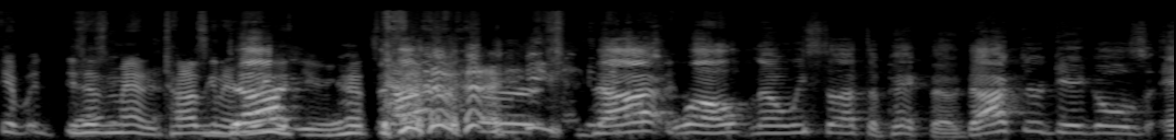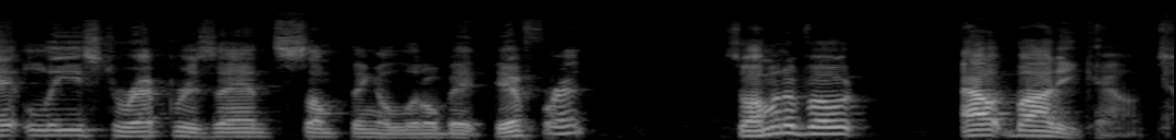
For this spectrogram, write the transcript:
yeah, but it doesn't matter. Todd's gonna Doc- agree with you. That's- Doctor, Doc, well, no, we still have to pick though. Doctor Giggles at least represents something a little bit different, so I'm going to vote out body count.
